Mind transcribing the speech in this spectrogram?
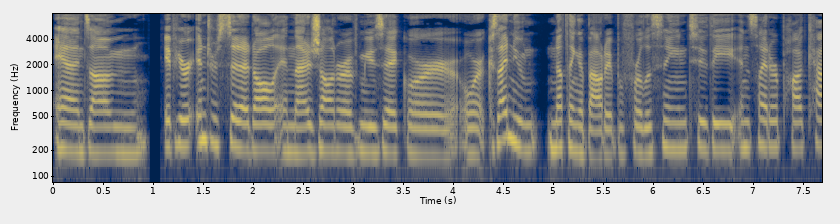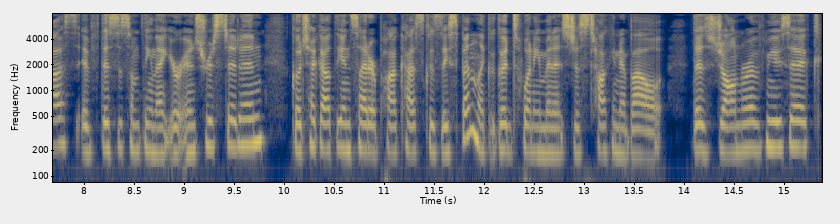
And um, if you're interested at all in that genre of music, or or because I knew nothing about it before listening to the Insider podcast, if this is something that you're interested in, go check out the Insider podcast because they spend like a good 20 minutes just talking about this genre of music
